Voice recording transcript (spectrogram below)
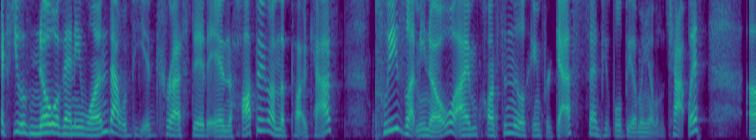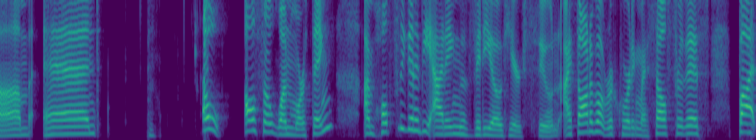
if you know of anyone that would be interested in hopping on the podcast, please let me know. I'm constantly looking for guests and people being able to chat with. Um, and oh, also, one more thing. I'm hopefully going to be adding the video here soon. I thought about recording myself for this, but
